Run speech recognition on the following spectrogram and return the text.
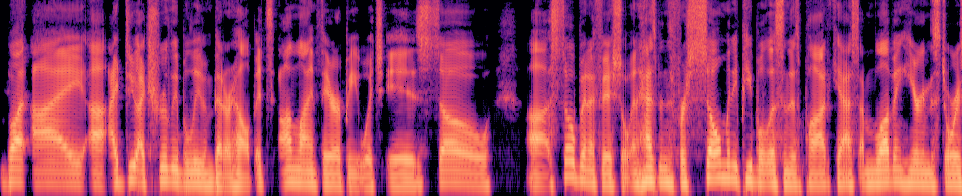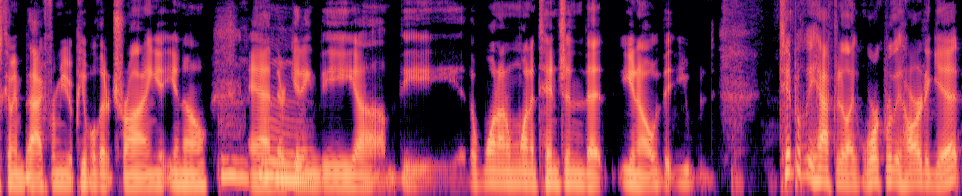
but I uh, I do I truly believe in BetterHelp. It's online therapy, which is so uh, so beneficial and has been for so many people listen to this podcast. I'm loving hearing the stories coming back from you, people that are trying it, you know, and they're Mhm. getting the um, the the one on one attention that you know that you typically have to like work really hard to get,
